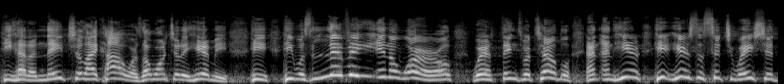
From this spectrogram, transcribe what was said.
He had a nature like ours. I want you to hear me. He, he was living in a world where things were terrible. And, and here, here, here's the situation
